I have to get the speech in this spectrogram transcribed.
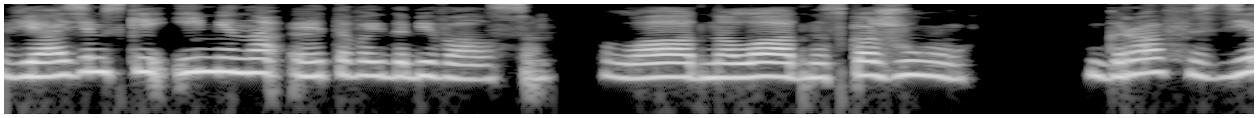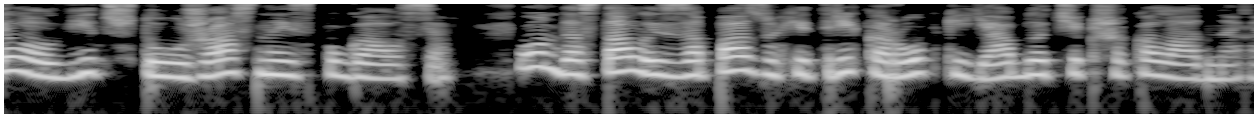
Вяземский именно этого и добивался. «Ладно, ладно, скажу!» Граф сделал вид, что ужасно испугался. Он достал из-за пазухи три коробки яблочек шоколадных.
